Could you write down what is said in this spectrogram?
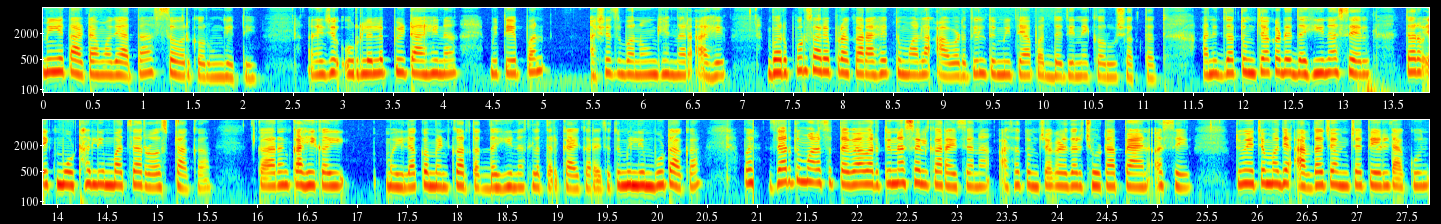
मी हे ताटामध्ये आता सर्व करून घेते. आणि जे उरलेलं पीठ आहे ना मी ते पण असेच बनवून घेणार आहे. भरपूर सारे प्रकार आहेत तुम्हाला आवडतील तुम्ही त्या पद्धतीने करू शकतात. आणि जर तुमच्याकडे दही नसेल तर एक मोठा लिंबाचा रस टाका. कारण काही काही महिला कमेंट करतात दही नसलं तर काय करायचं? तुम्ही लिंबू टाका. पण जर तुम्हाला असं तव्यावरती नसेल करायचं ना असं तुमच्याकडे जर छोटा पॅन असेल तुम्ही याच्यामध्ये अर्धा चमचा तेल टाकून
